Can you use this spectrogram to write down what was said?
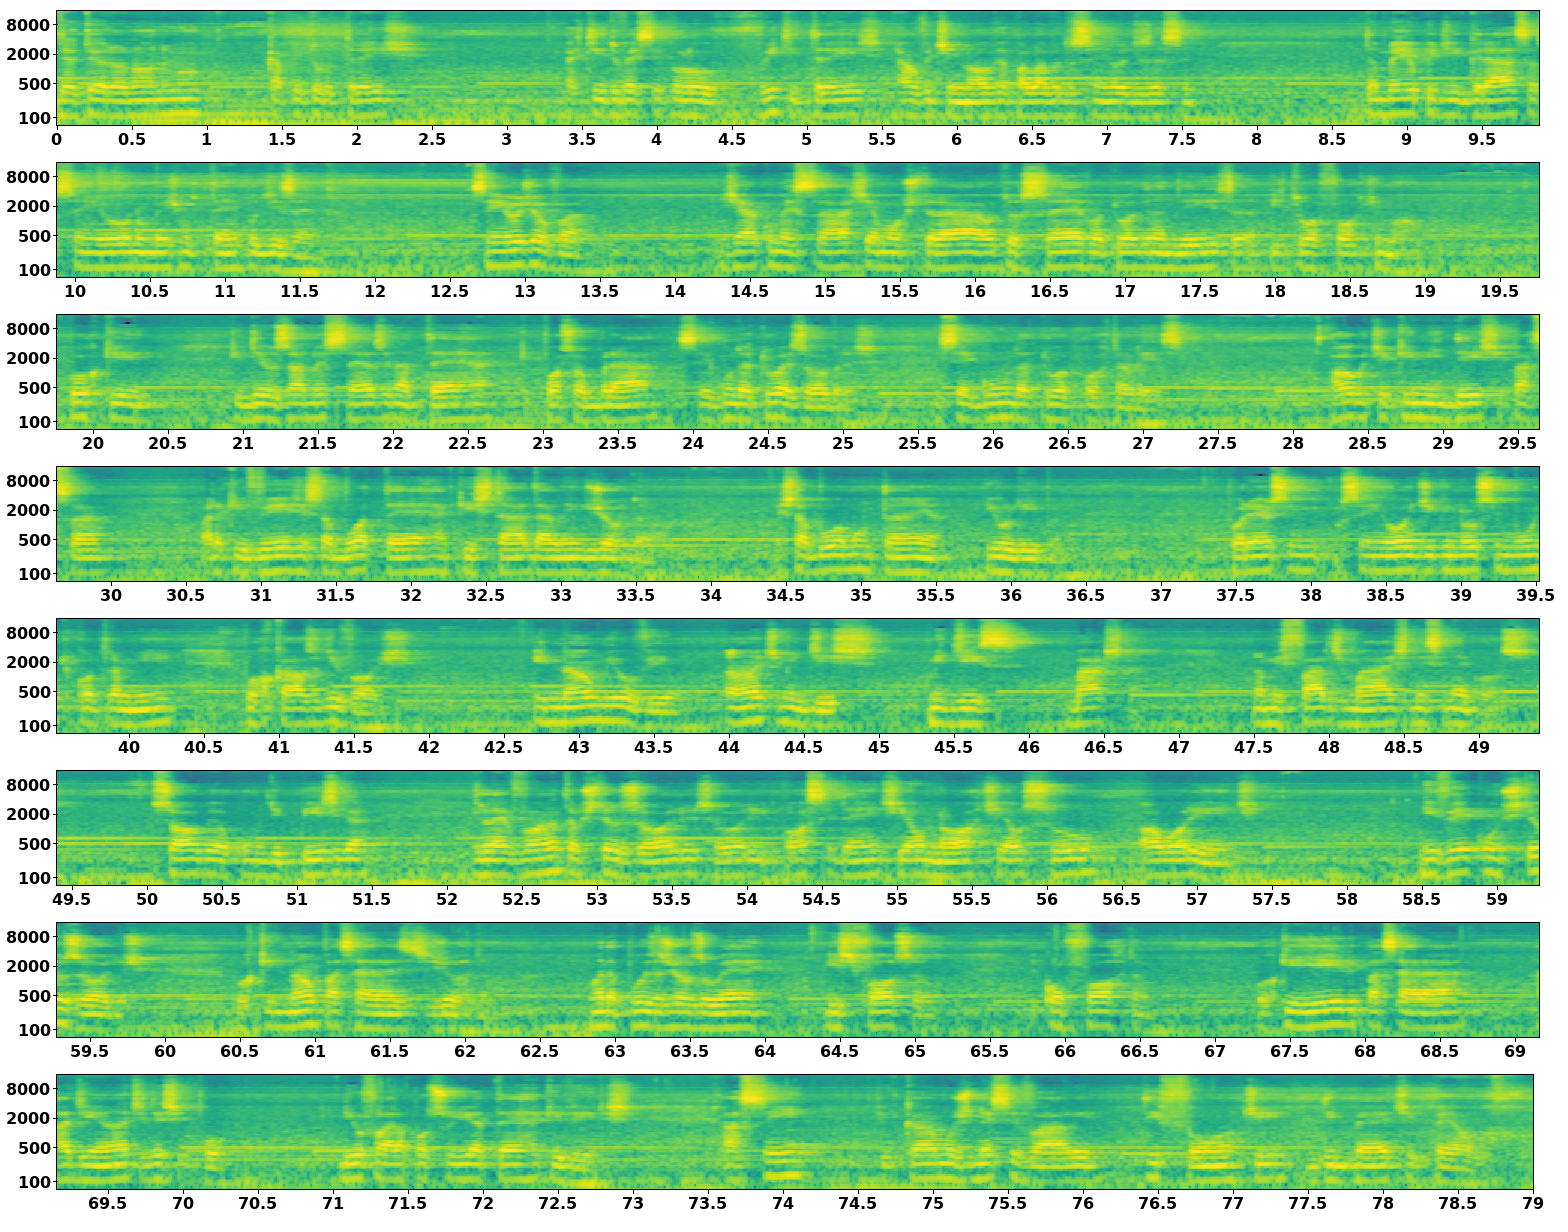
Deuteronômio, capítulo 3, a partir do versículo 23 ao 29, a palavra do Senhor diz assim: Também eu pedi graça ao Senhor no mesmo tempo, dizendo: Senhor Jeová, já começaste a mostrar ao teu servo a tua grandeza e tua forte mão. Porque que Deus há nos céus e na terra possa obrar segundo as tuas obras e segundo a tua fortaleza. Rogo-te que me deixe passar para que veja esta boa terra que está além do Jordão, esta boa montanha e o Líbano. Porém, o Senhor indignou-se muito contra mim por causa de vós, e não me ouviu. Antes me disse, me disse: Basta, não me fales mais nesse negócio. Sobe ao cume de Pisga e levanta os teus olhos ao ocidente, ao norte, ao sul, ao oriente, e vê com os teus olhos porque não passarás esse Jordão. Manda, pois, a Josué e esforça-o e conforta-o, porque ele passará adiante deste povo e o fará possuir a terra que vires. Assim ficamos nesse vale de fonte de Bet Peor.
